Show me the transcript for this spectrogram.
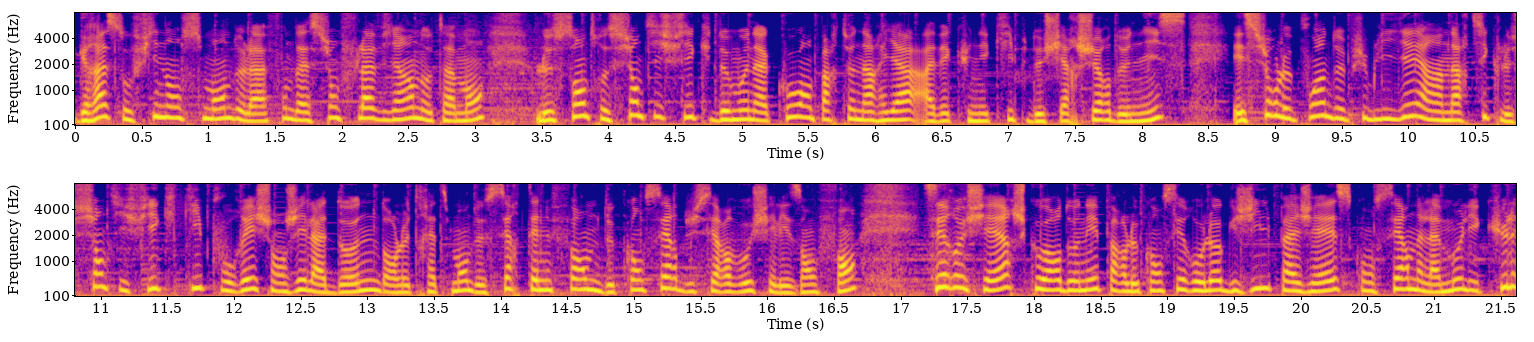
grâce au financement de la Fondation Flavien notamment. Le centre scientifique de Monaco, en partenariat avec une équipe de chercheurs de Nice, est sur le point de publier un article scientifique qui pourrait changer la donne dans le traitement de certaines formes de cancer du cerveau chez les enfants. Ces recherches, coordonnées par le cancérologue Gilles Pagès, concernent la molécule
